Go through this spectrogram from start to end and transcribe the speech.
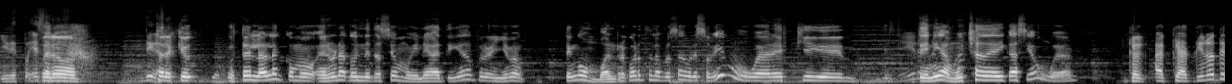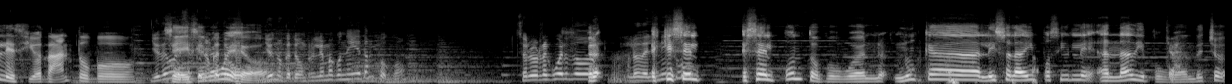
Y después esa Pero, diga, pero es que ustedes lo hablan como en una connotación muy negativa, pero yo me- tengo un buen recuerdo de la profesora por eso mismo, weón. Es que tenía mucha dedicación, weón. Que, a, que a ti no te lesió tanto, po. Yo debo Sí, decir sí que me nunca huevo. yo nunca tuve un problema con ella tampoco. Solo recuerdo Pero lo del Es que ese es el, ese es el punto, pues, weón. Nunca le hizo la vida imposible a nadie, pues, weón. De hecho,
